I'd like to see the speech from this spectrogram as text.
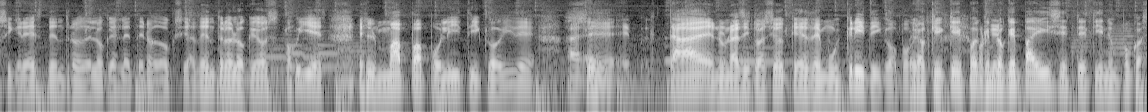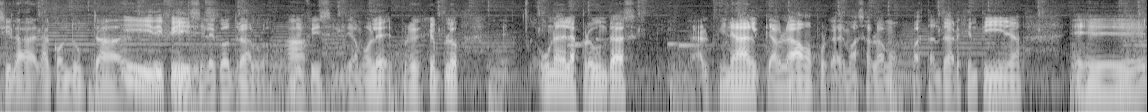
si querés, dentro de lo que es la heterodoxia, dentro de lo que hoy es el mapa político y de... ah, Sí. eh, está en una situación que es de muy crítico. Porque, pero ¿qué, qué- por porque- ejemplo, ¿qué país este, tiene un poco así la, la conducta? Y de difícil encontrarlo, Ah. difícil, digamos. Por ejemplo, una de las preguntas al final que hablábamos, porque además hablamos bastante de Argentina, eh,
